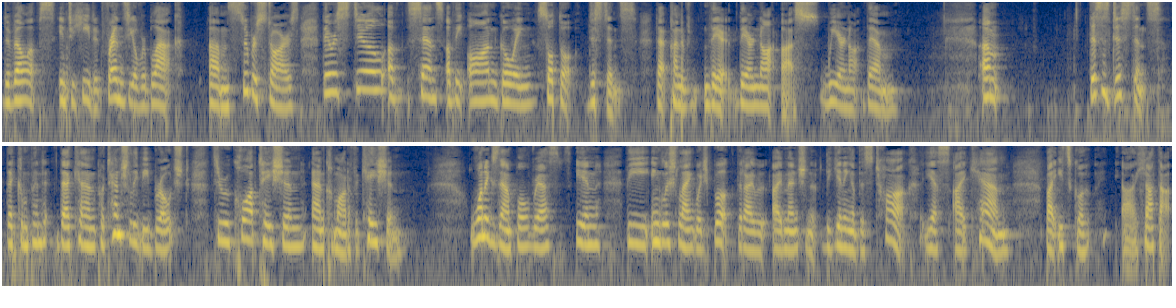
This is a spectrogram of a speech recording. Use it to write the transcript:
develops into heated frenzy over black um, superstars, there is still a sense of the ongoing soto distance, that kind of they're, they're not us, we are not them. Um, this is distance that can, that can potentially be broached through co-optation and commodification. One example rests in the English language book that I, I mentioned at the beginning of this talk, Yes, I Can, by Itsuko uh, Hirata.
